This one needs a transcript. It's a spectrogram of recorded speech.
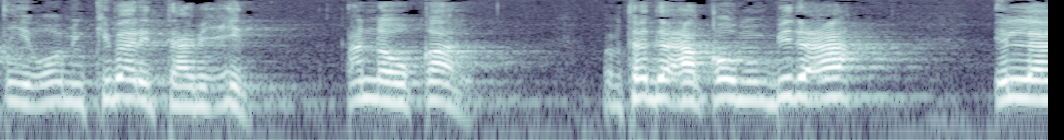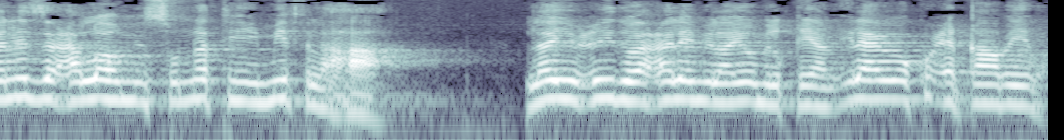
caiya oo min kibaar taabiciin anahu qaal mabtadaca qowm bidca ila nazaca allahu min sunatihi milaha laa yuciiduha calayhim ilaa ywm اlqiyama ilahay waa ku ciqaabayba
